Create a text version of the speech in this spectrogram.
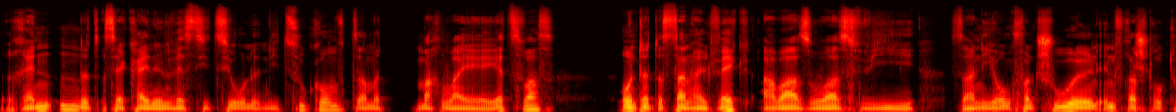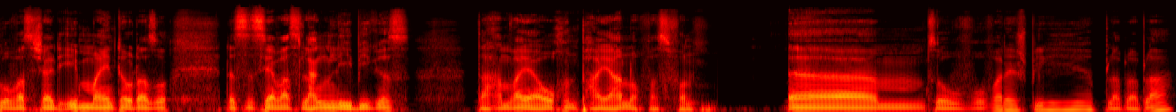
Renten, das ist ja keine Investition in die Zukunft, damit machen wir ja jetzt was. Und das ist dann halt weg, aber sowas wie Sanierung von Schulen, Infrastruktur, was ich halt eben meinte oder so, das ist ja was Langlebiges. Da haben wir ja auch in ein paar Jahren noch was von. Ähm, so, wo war der Spiegel hier? Bla bla bla.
